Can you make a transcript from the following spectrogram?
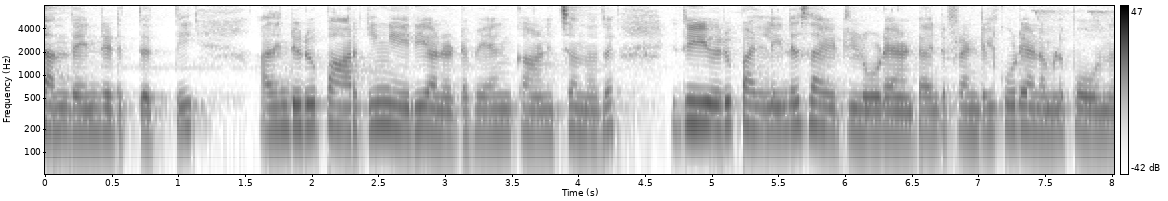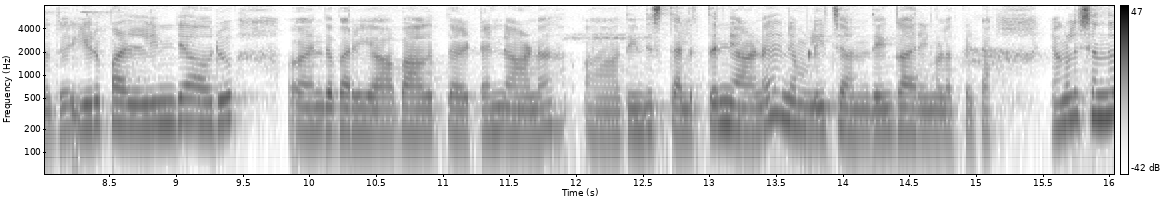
ചന്തേന്റെ അടുത്തെത്തി. അതിന്റെ ഒരു പാർക്കിംഗ് ഏരിയ ആണ് കേട്ടോ. അപ്പോൾ ഞാൻ കാണിച്ചു തന്നത്. ഇത് ഈ ഒരു പള്ളീന്റെ സൈഡിലൂടെയാണ് കേട്ടോ. അതിന്റെ ഫ്രണ്ടിൽ കൂടെയാണ് നമ്മൾ പോകുന്നത്. ഈ ഒരു പള്ളീന്റെ ആ ഒരു എന്താ പറയുക ഭാഗത്തായിട്ട് തന്നെയാണ് അതിന്റെ സ്ഥലത്ത് തന്നെയാണ് നമ്മൾ ഈ ചന്തയും കാര്യങ്ങളൊക്കെ കേട്ടോ. ഞങ്ങൾ ചെന്ന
